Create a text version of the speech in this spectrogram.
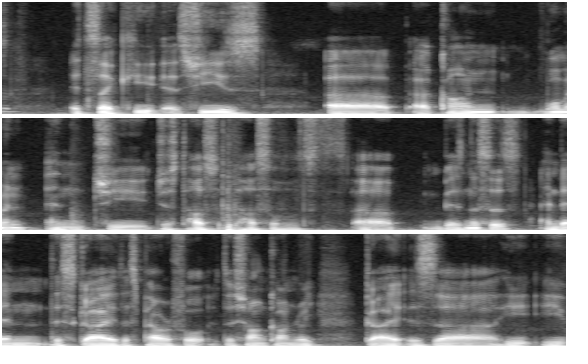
yeah. It's like he she's uh, a con woman and she just hustle, hustles uh, businesses. And then this guy this powerful the Sean Connery guy is uh he he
